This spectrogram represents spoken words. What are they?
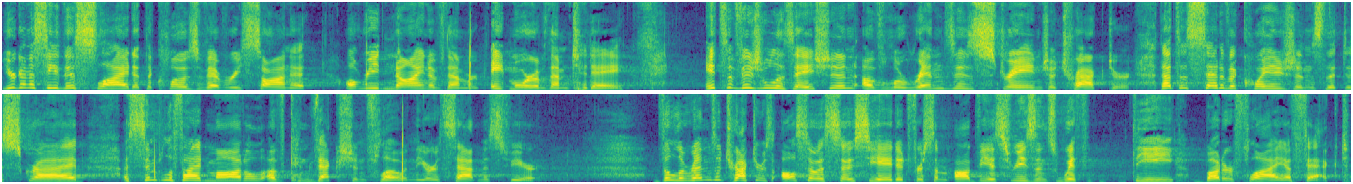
You're going to see this slide at the close of every sonnet. I'll read nine of them, or eight more of them today. It's a visualization of Lorenz's strange attractor. That's a set of equations that describe a simplified model of convection flow in the Earth's atmosphere. The Lorenz attractor is also associated, for some obvious reasons, with the butterfly effect,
